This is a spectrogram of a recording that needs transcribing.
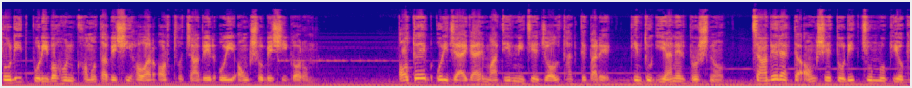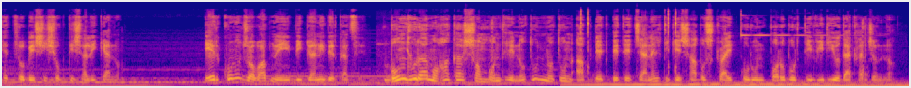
তড়িৎ পরিবহন ক্ষমতা বেশি হওয়ার অর্থ চাঁদের ওই অংশ বেশি গরম। অতএব ওই জায়গায় মাটির নিচে জল থাকতে পারে, কিন্তু ইয়ানের প্রশ্ন, চাঁদের একটা অংশে তড়িৎ চুম্বকীয় ক্ষেত্র বেশি শক্তিশালী কেন? এর কোনো জবাব নেই বিজ্ঞানীদের কাছে। বন্ধুরা, মহাকাশ সম্বন্ধে নতুন নতুন আপডেট পেতে চ্যানেলটিকে সাবস্ক্রাইব করুন পরবর্তী ভিডিও দেখার জন্য।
